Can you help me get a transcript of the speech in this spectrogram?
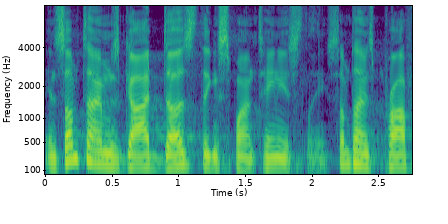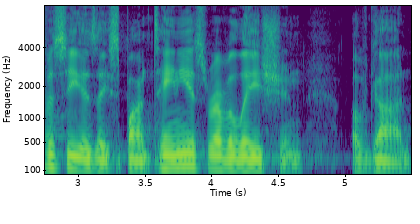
And sometimes God does things spontaneously. Sometimes prophecy is a spontaneous revelation of God.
